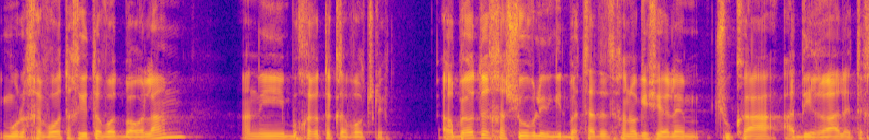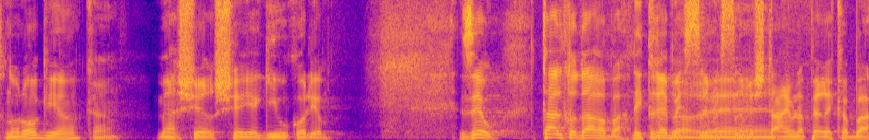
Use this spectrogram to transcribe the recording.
מול החברות הכי טובות בעולם, אני בוחר את הקרבות שלי. הרבה יותר חשוב לי, נגיד בצד הטכנולוגי, שיהיה להם תשוקה אדירה לטכנולוגיה, כן. מאשר שיגיעו כל יום. זהו, טל תודה רבה, נתראה תודה, ב-2022 לפרק הבא,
